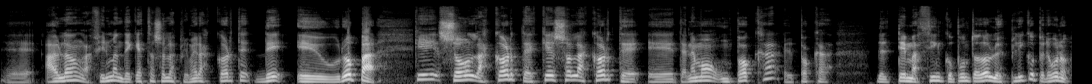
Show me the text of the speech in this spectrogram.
eh, hablan, afirman de que estas son las primeras cortes de Europa. ¿Qué son las cortes? ¿Qué son las cortes? Eh, tenemos un podcast, el podcast del tema 5.2 lo explico, pero bueno,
